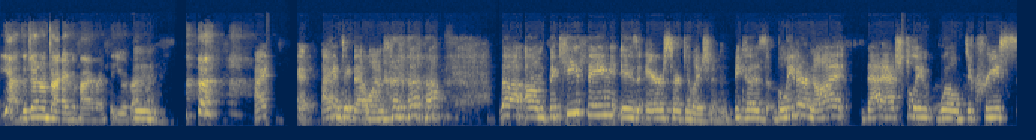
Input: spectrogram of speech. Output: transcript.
yeah, the general drying environment that you would recommend. Mm. I I can take that one. the um, the key thing is air circulation because believe it or not, that actually will decrease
